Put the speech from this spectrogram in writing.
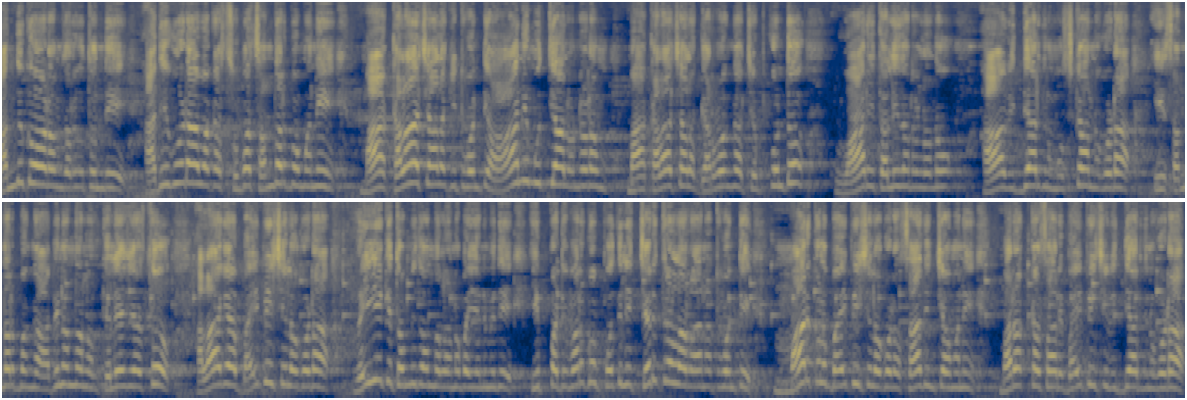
అందుకోవడం జరుగుతుంది. అది కూడా ఒక శుభ సందర్భమని మా కళాశాలకు ఇటువంటి ఆనిముత్యాలు ఉండడం మా కళాశాల గర్వంగా చెప్పుకుంటూ వారి తల్లిదండ్రులను ఆ విద్యార్థిని ముస్కాన్ను కూడా ఈ సందర్భంగా అభినందనలు తెలియజేస్తూ అలాగే బైపీసీలో కూడా వెయ్యికి తొమ్మిది వందల ఎనభై ఎనిమిది ఇప్పటి వరకు పొదిలి చరిత్రలో రానటువంటి మార్కులు బైపీసీలో కూడా సాధించామని మరొక్కసారి బైపీసీ విద్యార్థిని కూడా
